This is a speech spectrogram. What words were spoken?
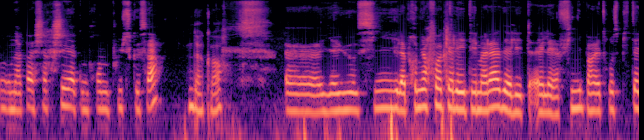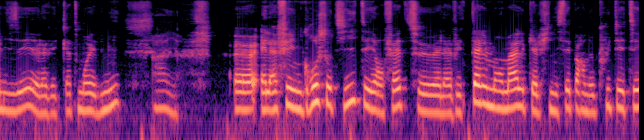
on n'a pas cherché à comprendre plus que ça. D'accord. Il y a eu aussi la première fois qu'elle a été malade, elle, est, elle a fini par être hospitalisée. Elle avait 4 mois et demi. Aïe. Euh, elle a fait une grosse otite et en fait, euh, elle avait tellement mal qu'elle finissait par ne plus téter.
